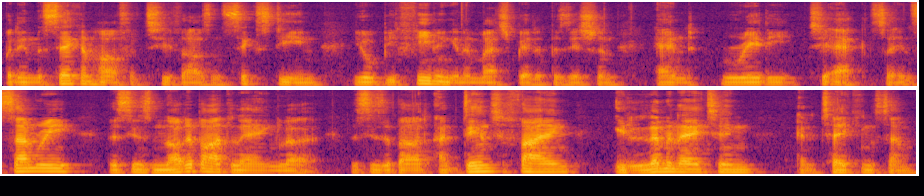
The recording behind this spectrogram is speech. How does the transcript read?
But in the second half of 2016, you'll be feeling in a much better position and ready to act. So, in summary, this is not about laying low. This is about identifying, eliminating, and taking some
